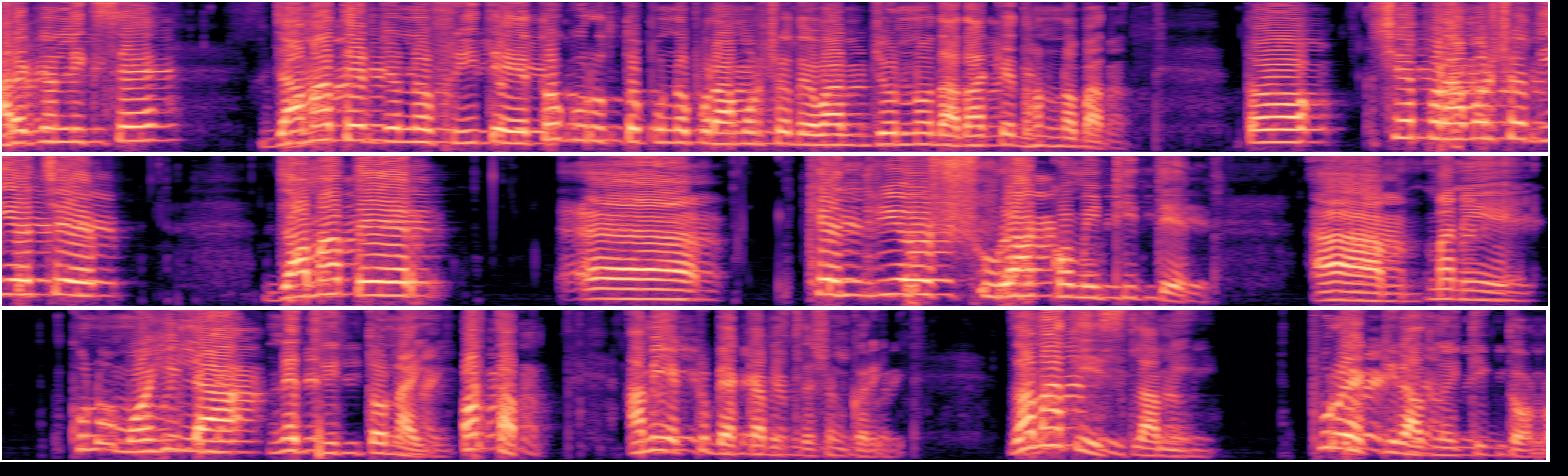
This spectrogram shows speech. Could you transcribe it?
আরেকজন লিখছে জামাতের জন্য ফ্রিতে এত গুরুত্বপূর্ণ পরামর্শ দেওয়ার জন্য দাদাকে ধন্যবাদ। তো সে পরামর্শ দিয়েছে জামাতের কেন্দ্রীয় সুরা কমিটিতে আহ, মানে কোনো মহিলা নেতৃত্ব নাই। অর্থাৎ আমি একটু ব্যাখ্যা বিশ্লেষণ করি। জামাতি ইসলামী পুরো একটি রাজনৈতিক দল।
